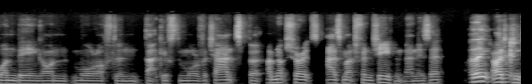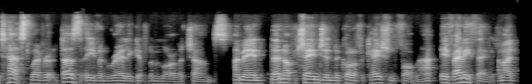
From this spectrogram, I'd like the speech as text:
one being on more often, that gives them more of a chance. But I'm not sure it's as much of an achievement then, is it? I think I'd contest whether it does even really give them more of a chance. I mean, they're not changing the qualification format. If anything, and I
